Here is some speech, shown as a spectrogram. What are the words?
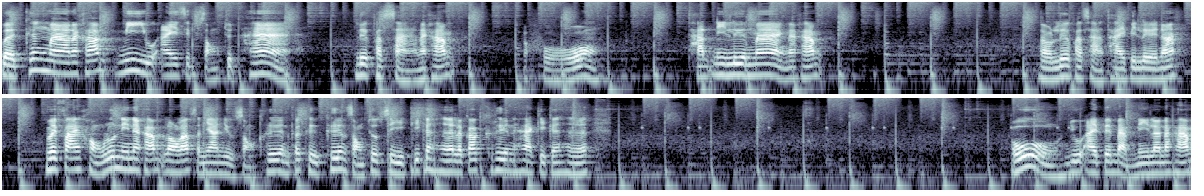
เปิดเครื่องมานะครับมี UI 12.5 เลือกภาษานะครับ โอ้โห ทัดนี่ลื่นมากนะครับ เราเลือกภาษาไทยไปเลยเนาะ Wi-Fi ของรุ่นนี้นะครับรองรับสัญญาณอยู่ 2 คลื่น ก็คือคลื่น 2.4 GHz แล้วก็คลื่น 5 GHz โอ้ UI เป็นแบบนี้แล้วนะครับ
